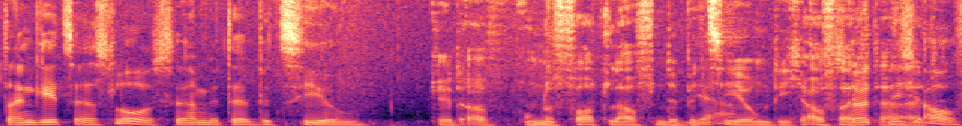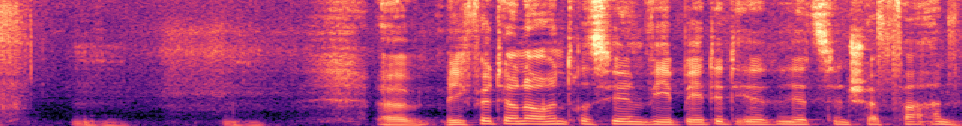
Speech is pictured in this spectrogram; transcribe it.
dann geht es erst los ja, mit der Beziehung. Geht auf, um eine fortlaufende Beziehung, ja, die ich aufrechterhalte. Hört nicht auf. Mhm. Mhm. Äh, mich würde ja noch interessieren, wie betet ihr denn jetzt den Schöpfer an?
